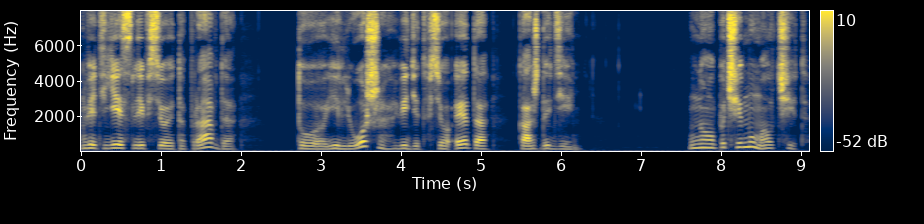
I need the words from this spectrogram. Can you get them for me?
Ведь если все это правда, то и Лёша видит все это каждый день. Но почему молчит?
